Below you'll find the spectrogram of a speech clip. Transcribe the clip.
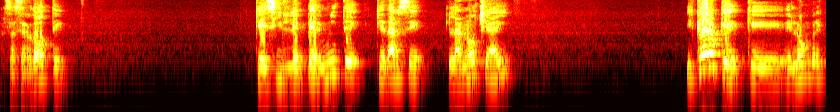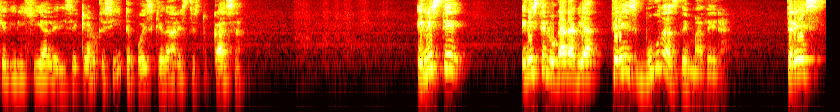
al sacerdote, que si le permite quedarse la noche ahí. Y claro que, el hombre que dirigía le dice, claro que sí, te puedes quedar, esta es tu casa. En este, en este lugar había tres budas de madera, tres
